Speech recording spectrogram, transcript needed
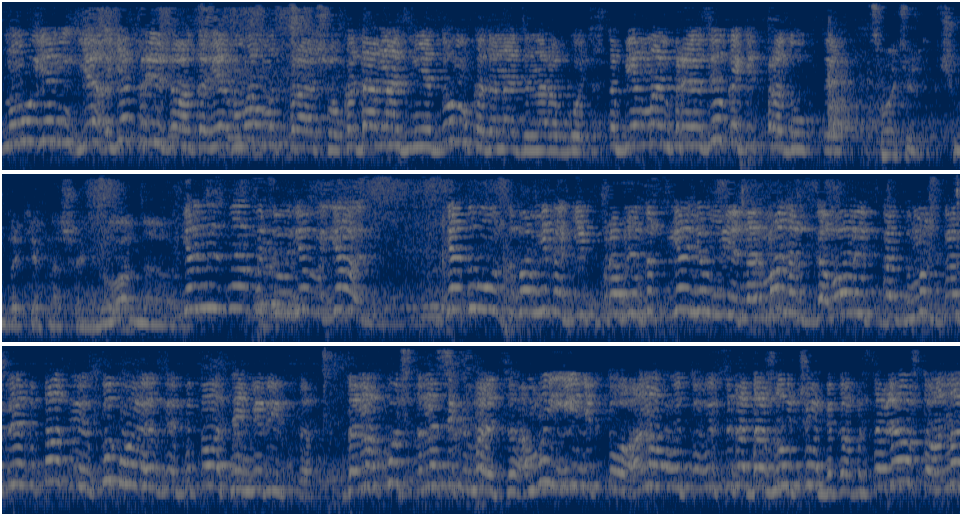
Ну, я, я, я приезжала, я маму спрашивала, когда Надя нет дома, когда Надя на работе, чтобы я маме привозила какие-то продукты. С матерью почему такие отношения? Ну ладно. Я не знаю, почему, я, я, я думала, что во мне какие-то проблемы, потому что я не умею нормально разговаривать, как может, как я пыталась, сколько мы раз я пыталась с ней мириться. Да она хочет, она всех избавится, а мы ей никто. Она вот вы всегда должна учебника, представляла, что она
